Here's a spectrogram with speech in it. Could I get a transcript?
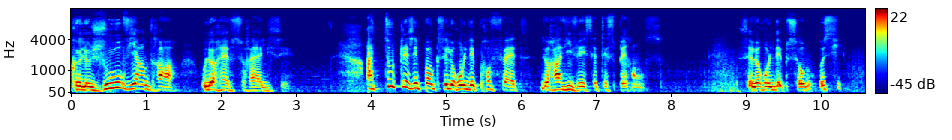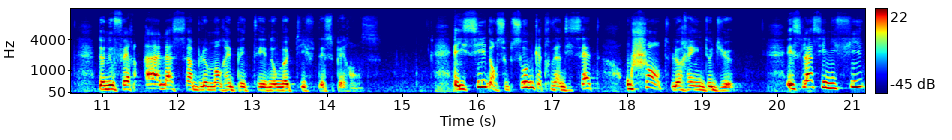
que le jour viendra où le rêve sera réalisé. À toutes les époques, c'est le rôle des prophètes de raviver cette espérance. c'est le rôle des psaumes aussi, de nous faire inlassablement répéter nos motifs d'espérance. Et ici, dans ce psaume 97, on chante le règne de Dieu. Et cela signifie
